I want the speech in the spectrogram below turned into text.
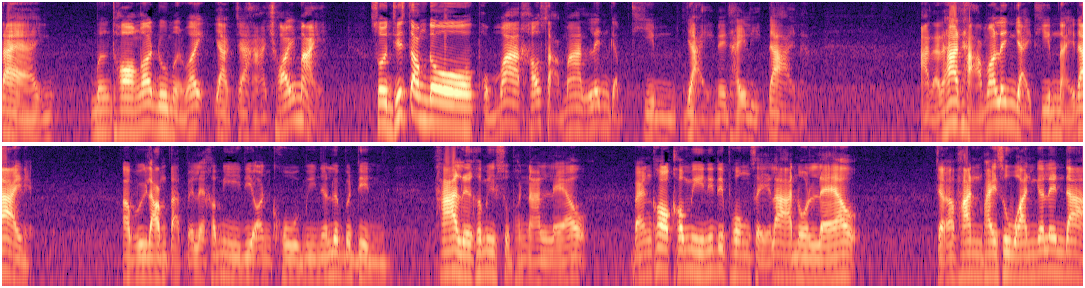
แต่เมืองทองก็ดูเหมือนว่าอยากจะหาช้อยใหม่ ส่วนทิสตองโดผมว่าเขาสามารถเล่นกับทีมใหญ่ในไทยลีกได้นะอะแต่ถ้าถามว่าเล่นใหญ่ทีมไหนได้เนี่ยอาบุรีรัมตัดไปเลยเขามีดิออนคูมีนฤบดินท่าเรือเขามีสุพนันแล้ว แบงคอกเขามีนิติพงษ์เสรานนท์แล้วจักรพันธ์ไพสุวรรณก็เล่นได้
